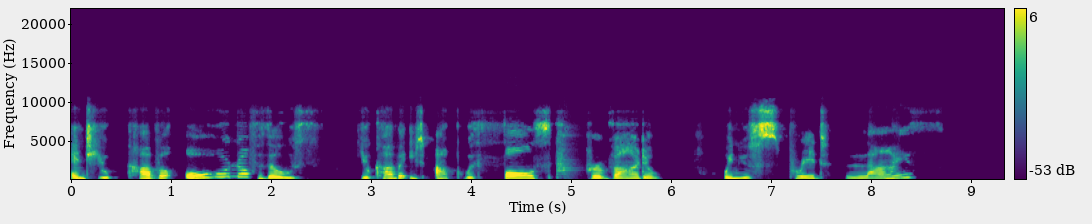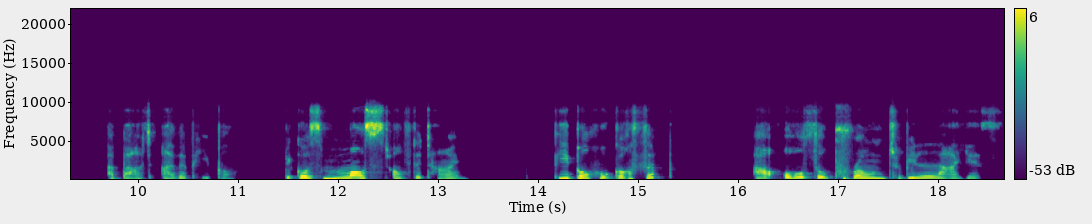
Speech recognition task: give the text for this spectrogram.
And you cover all of those, you cover it up with false bravado when you spread lies about other people. Because most of the time, people who gossip are also prone to be liars.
